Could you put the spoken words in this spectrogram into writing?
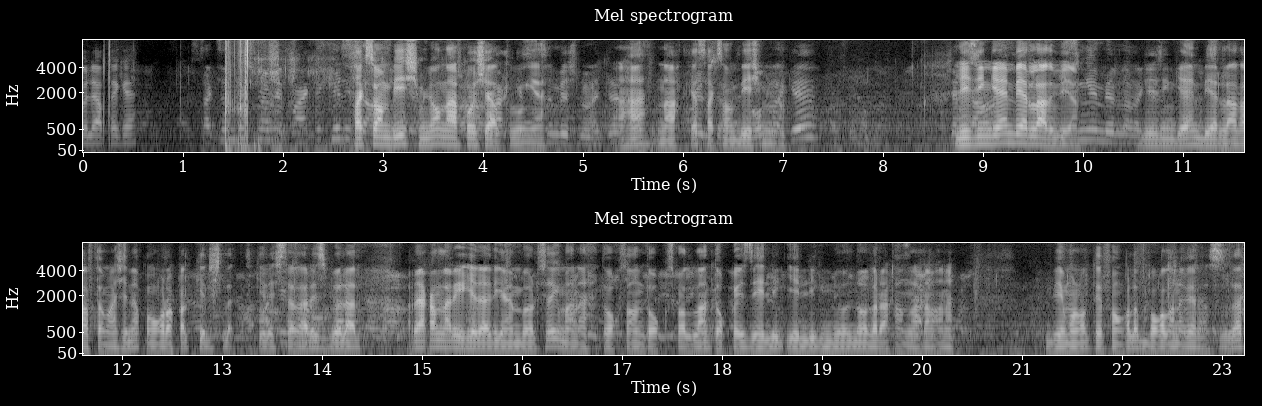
bo'lyapti aka? 85 million 85 million narx qo'yishyapti bunga. 85 million aka. Aha, naqdga 85 million. Aka, Lizingga ham beriladi bu ham. Lizingga ham beriladi aka. Avtomashina. Qo'ng'iroq qilib kelishla- kelishsalaringiz bo'ladi. Raqamlarga keladigan bo'lsak, mana 99 kod bilan 950 50 00 raqamlari mana. Bemalol telefon qilib bog'lanaverasizlar.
